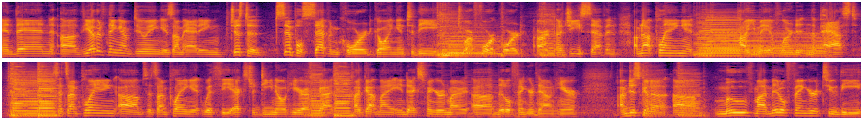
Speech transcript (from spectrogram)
and then uh, the other thing I'm doing is I'm adding just a simple seven chord going into the to our four chord, our a G7. I'm not playing it how you may have learned it in the past. Since I'm playing, um, since I'm playing it with the extra D note here, I've got I've got my index finger and my uh, middle finger down here. I'm just gonna um, move my middle finger to the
